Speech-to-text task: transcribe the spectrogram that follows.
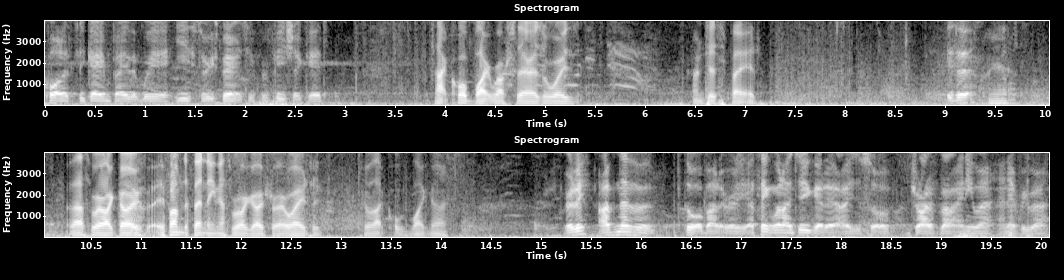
quality gameplay that we're used to experiencing from Fyshokid. That quad bike rush there is always anticipated. Is it? Yeah. That's where I go. If I'm defending, that's where I go straight away to kill that quad bike guy. Really? I've never thought about it really. I think when I do get it, I just sort of drive about anywhere and everywhere,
